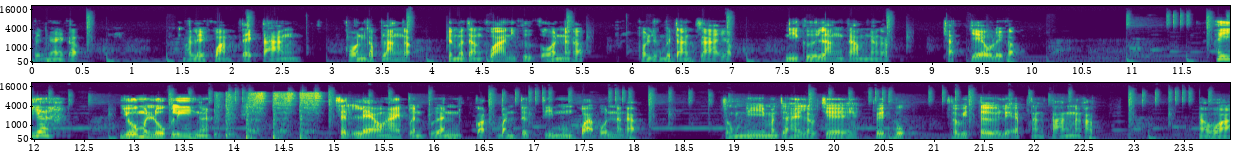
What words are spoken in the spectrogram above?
เป็นไงครับ มาเลยความแตกต่าง ก่อนกับหลังครับเป็นมาทางขวานี่คือก่อนนะครับ พอเลี้ยงไปทางซ้ายครับ นี่คือหลังทำนะครับ ชัดแจ้วเลยครับเฮ้ยยะโยมันลูกลี่ไงเสร็จแล้วให้เพื่อนๆกดบันทึกที่มุมขวาบนนะครับ ตรงนี้มันจะให้เราแช่ Facebook Twitter หรือแอปต่างๆนะครับแต่ว่า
